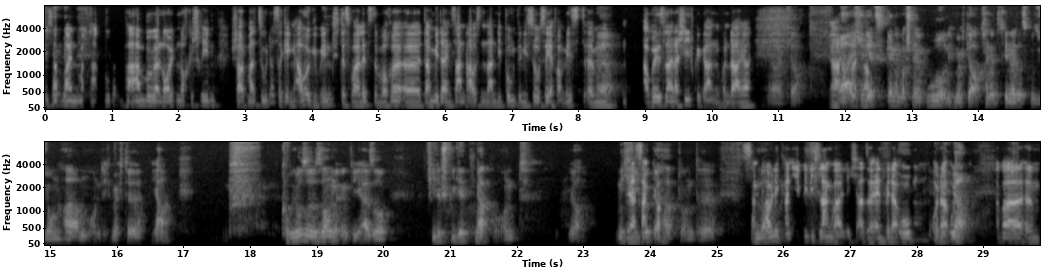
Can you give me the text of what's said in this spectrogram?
ich habe meinen ein paar Hamburger Leuten noch geschrieben, schaut mal zu, dass er gegen Aue gewinnt. Das war letzte Woche, äh, damit er in Sandhausen dann die Punkte nicht so sehr vermisst. Ähm, ja. Aue ist leider schief gegangen, von daher. Ja, klar. Ja, ja ich hätte jetzt gerne mal schnell Ruhe und ich möchte auch keine Trainerdiskussion haben und ich möchte, ja, pff, kuriose Saison irgendwie. Also viele Spiele knapp und ja, nicht ja, viel Glück gehabt und äh, St. Pauli kann irgendwie nicht langweilig. Also entweder oben oder unten. Ja. Aber ähm,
